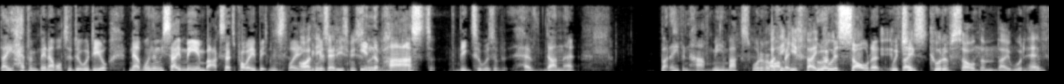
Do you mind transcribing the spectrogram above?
They haven't been able to do a deal. Now, when we say million bucks, that's probably a bit misleading. I think because that is misleading. In the past, the big tours have, have done that. But even half a million bucks, whatever it I might think be. if they Whoever could, sold it, which they is could have sold them, they would have.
